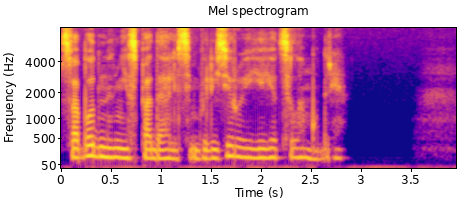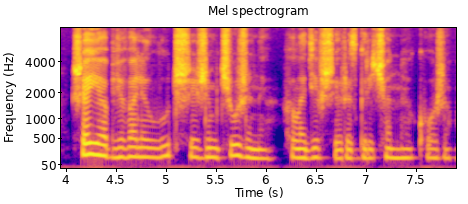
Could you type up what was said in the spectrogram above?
свободно не спадали, символизируя ее целомудрие. Шею обвивали лучшие жемчужины, холодившие разгоряченную кожу.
